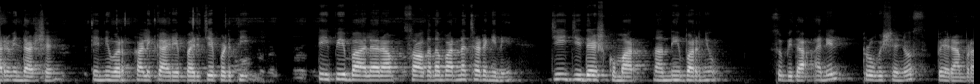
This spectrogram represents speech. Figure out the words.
അരവിന്ദാക്ഷൻ എന്നിവർ കളിക്കാരെ പരിചയപ്പെടുത്തി. ടി പി ബാലാറാം സ്വാഗതം പറഞ്ഞ ചടങ്ങിന് ജി ജിതേഷ് കുമാർ നന്ദി പറഞ്ഞു. Subitha Anil Truevision news Perambra.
